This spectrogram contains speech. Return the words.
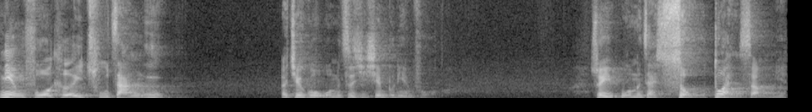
念佛可以除脏意，啊结果我们自己先不念佛。所以我们在手段上面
